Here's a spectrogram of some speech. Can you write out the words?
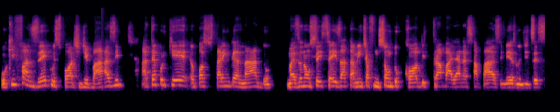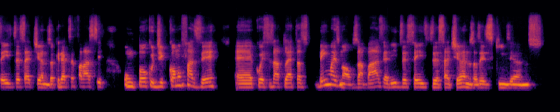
O que fazer com o esporte de base? Até porque eu posso estar enganado, mas eu não sei se é exatamente a função do COB trabalhar nessa base mesmo, de 16, 17 anos. Eu queria que você falasse um pouco de como fazer é, com esses atletas bem mais novos, a base ali 16, 17 anos, às vezes 15 anos.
